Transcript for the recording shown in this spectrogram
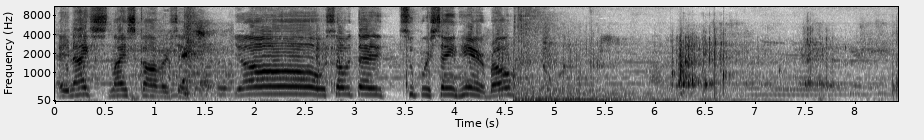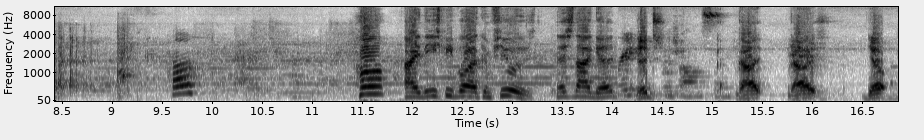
Hey, nice, nice conversation. Yo, what's up with that Super Saiyan hair, bro? Huh? Huh? Alright, these people are confused. That's not good. Dudes. Guys. Guys. Yep.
